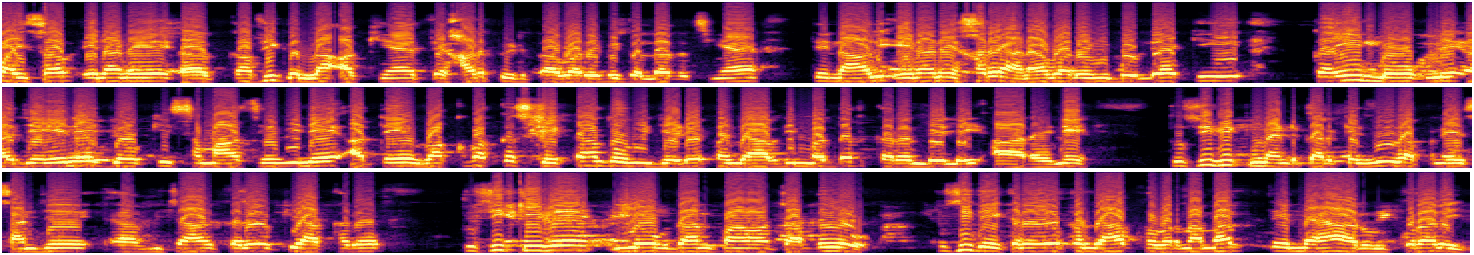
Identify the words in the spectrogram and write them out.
ਭਾਈ ਸਾਹਿਬ, ਇਹਨਾਂ ਨੇ ਕਾਫੀ ਗੱਲਾਂ ਆਖੀਆਂ, ਤੇ ਹੜ੍ਹ ਪੀੜਤਾਂ ਬਾਰੇ ਵੀ ਗੱਲਾਂ ਦੱਸੀਆਂ, ਤੇ ਨਾਲ ਹੀ ਇਹਨਾਂ ਨੇ ਹਰਿਆਣਾ ਬਾਰੇ ਵੀ ਬੋਲਿਆ ਕਿ ਕਈ ਲੋਕ ਨੇ ਅਜਿਹੇ ਨੇ ਜੋ ਕਿ ਸਮਾਜ ਸੇਵੀ ਨੇ ਅਤੇ ਵੱਖ-ਵੱਖ ਸਟੇਟਾਂ ਤੋਂ ਵੀ ਜਿਹੜੇ ਪੰਜਾਬ ਦੀ ਮਦਦ ਕਰਨ ਦੇ ਲਈ ਆ ਰਹੇ ਨੇ। ਤੁਸੀਂ ਵੀ ਕਮੈਂਟ ਕਰਕੇ ਜ਼ਰੂਰ ਆਪਣੇ ਸਾਂਝੇ ਵਿਚਾਰ ਕਰਿਓ ਕਿ ਆਖਰ ਤੁਸੀਂ ਕਿਵੇਂ ਯੋਗਦਾਨ ਪਾਉਣਾ ਚਾਹਦੇ ਹੋ। ਤੁਸੀਂ ਦੇਖ ਰਹੇ ਹੋ ਪੰਜਾਬ ਖਬਰਨਾਮਾ ਤੇ ਮੈਂ ਹਾਂ ਅਰੁਣ ਕੁਰਾਲੀ।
